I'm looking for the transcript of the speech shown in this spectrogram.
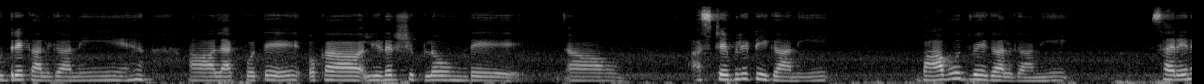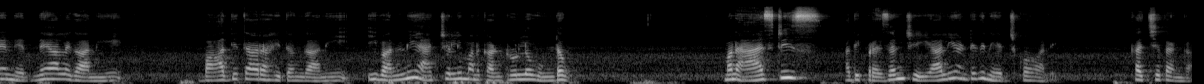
ఉద్రేకాలు కానీ లేకపోతే ఒక లీడర్షిప్లో ఉండే స్టెబిలిటీ కానీ భావోద్వేగాలు కానీ సరైన నిర్ణయాలు కానీ బాధ్యతారహితం కానీ ఇవన్నీ యాక్చువల్లీ మన కంట్రోల్లో ఉండవు. మన యాస్టీస్ అది ప్రజెంట్ చేయాలి అంటే ఇది నేర్చుకోవాలి. ఖచ్చితంగా.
